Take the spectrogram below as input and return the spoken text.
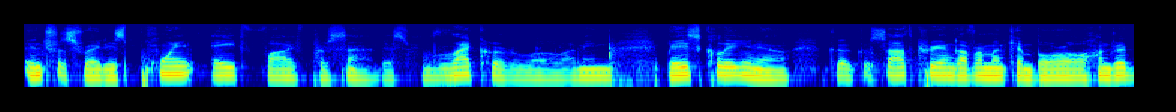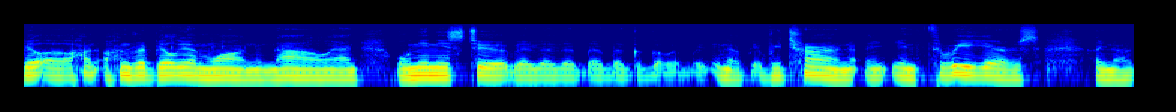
interest rate is 0.85 percent. It's record low. I mean, basically, you know, South Korean government can borrow 100, bil, uh, 100 billion won now and only needs to uh, uh, you know return in three years you know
